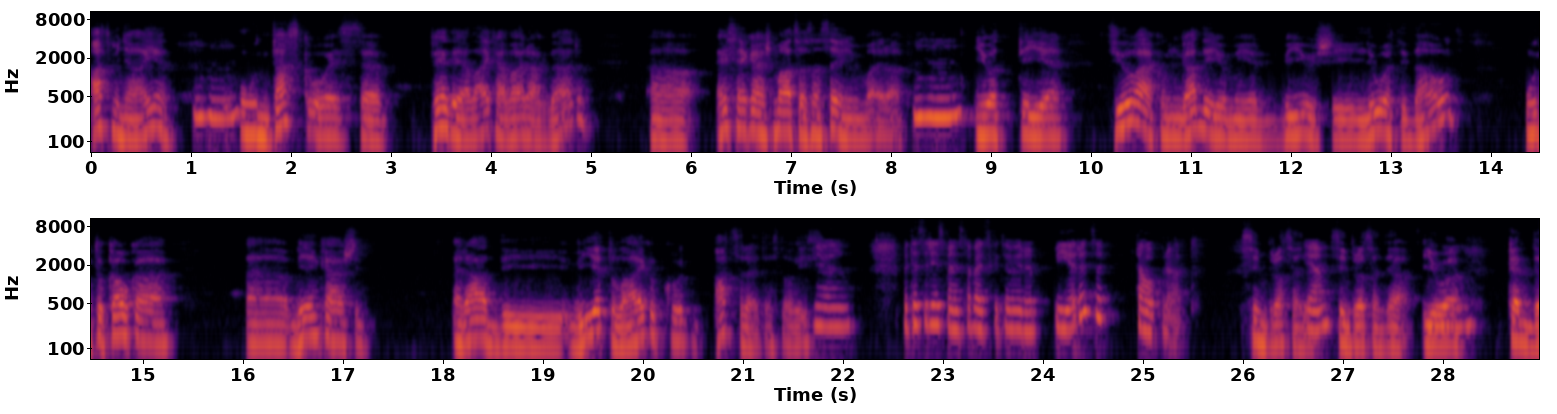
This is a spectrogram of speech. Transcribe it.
atmiņā ir. Mm -hmm. Un tas, ko es pēdējā laikā vairāk daru, uh, es vienkārši mācos no sevis vairāk. Mm -hmm. Jo tie cilvēki un gadījumi ir bijuši ļoti daudz, un tu kaut kā uh, vienkārši rādi vietu, laiku, kur atcerēties to visu. Jā, bet tas ir iespējams tāpēc, ka tev ir pieredze, tavuprāt. Simt procenti. Jā. Jo, mm kad,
